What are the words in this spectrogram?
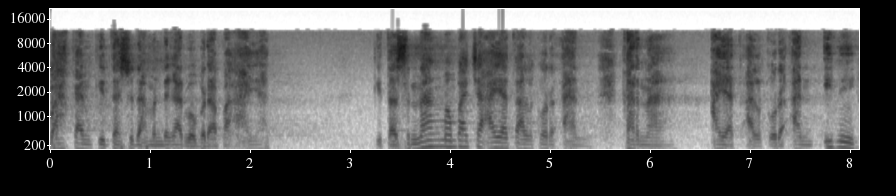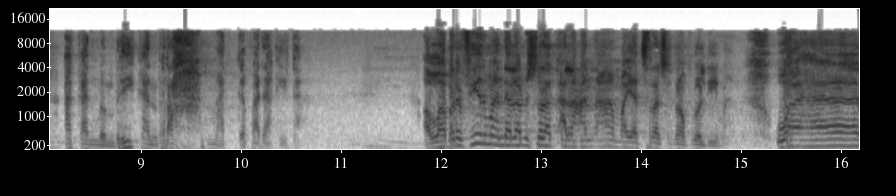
Bahkan kita sudah mendengar beberapa ayat kita senang membaca ayat Al-Quran karena ayat Al-Quran ini akan memberikan rahmat kepada kita Allah berfirman dalam surat Al-An'am ayat 155. Wa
